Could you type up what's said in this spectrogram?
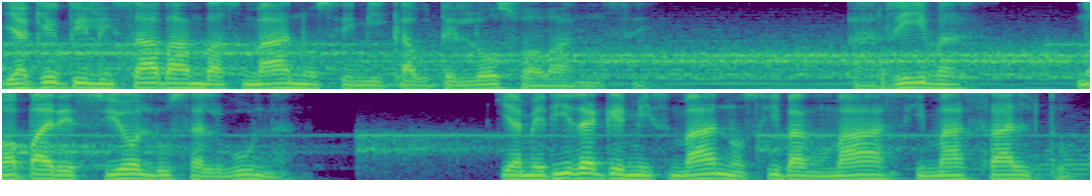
ya que utilizaba ambas manos en mi cauteloso avance. Arriba no apareció luz alguna, y a medida que mis manos iban más y más alto,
